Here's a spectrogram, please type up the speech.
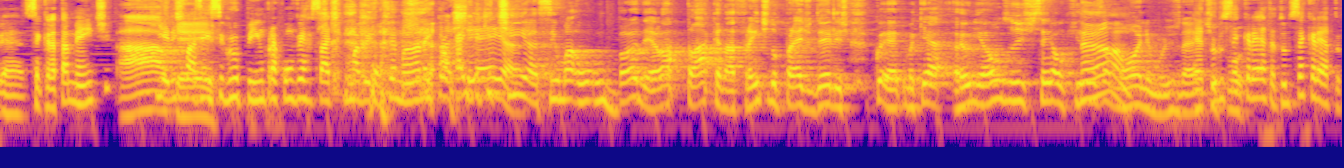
é, secretamente. Ah, e eles ok. fazem esse grupinho pra conversar tipo uma vez por semana e trocar Achei ideia. que tinha assim uma- um banner, uma placa na frente do prédio deles, é, como é que é? A reunião dos serial killers Não. anônimos, né? É tudo Tipo, secreto, é tudo secreto.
